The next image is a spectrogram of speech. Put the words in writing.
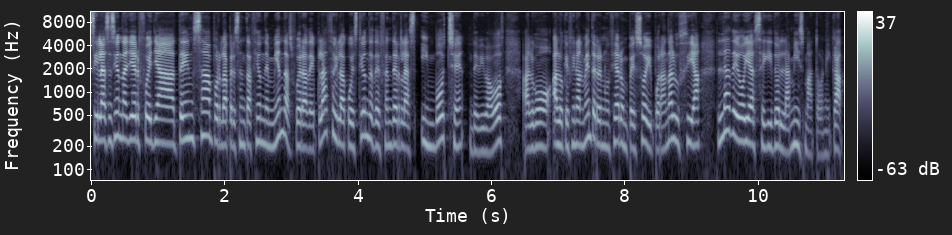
Si la sesión de ayer fue ya tensa por la presentación de enmiendas fuera de plazo y la cuestión de defenderlas in voce, de viva voz, algo a lo que finalmente renunciaron PSOE y por Andalucía, la de hoy ha seguido en la misma tónica.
